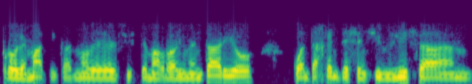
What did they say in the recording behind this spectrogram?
problemáticas ¿no? del sistema agroalimentario, cuánta gente sensibilizan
